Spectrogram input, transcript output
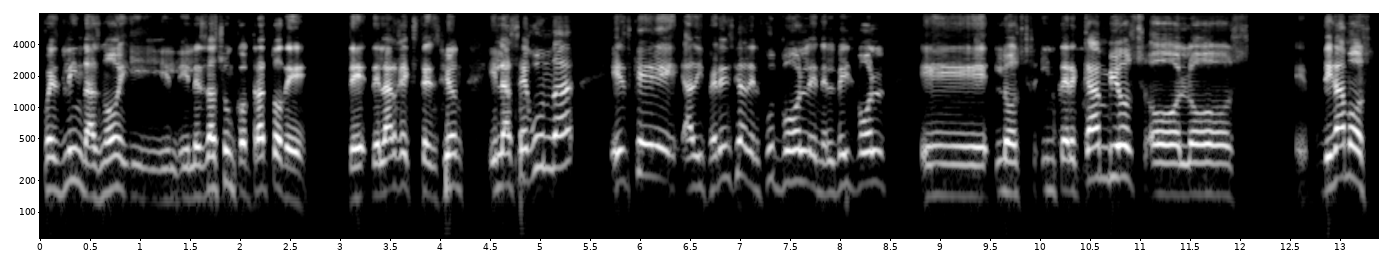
pues blindas, ¿no? Y, y les das un contrato de, de, de larga extensión. Y la segunda es que, a diferencia del fútbol, en el béisbol, eh, los intercambios o los, eh, digamos,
